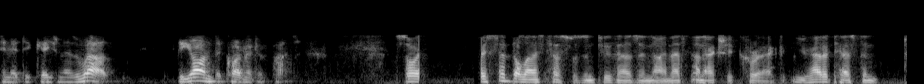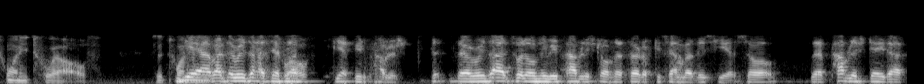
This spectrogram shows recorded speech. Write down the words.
in education as well, beyond the cognitive parts. So I said the last test was in 2009. That's not actually correct. You had a test in 2012. Is it 2012? Yeah, but the results have not yet been published. The, the results will only be published on the 3rd of December this year. So the published data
